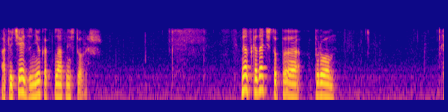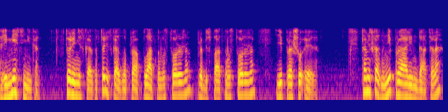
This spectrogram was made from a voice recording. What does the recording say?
отвечает за нее как платный сторож. Надо сказать, что про ремесленника в Торе не сказано. В Торе сказано про платного сторожа, про бесплатного сторожа и про Шуэля. Там не сказано ни про арендатора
